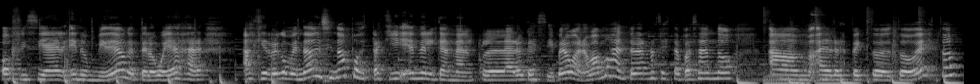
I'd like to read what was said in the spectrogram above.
oficial en un video que te lo voy a dejar aquí recomendado. Y si no, pues está aquí en el canal, claro que sí. Pero bueno, vamos a enterarnos qué está pasando al respecto de todo esto.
